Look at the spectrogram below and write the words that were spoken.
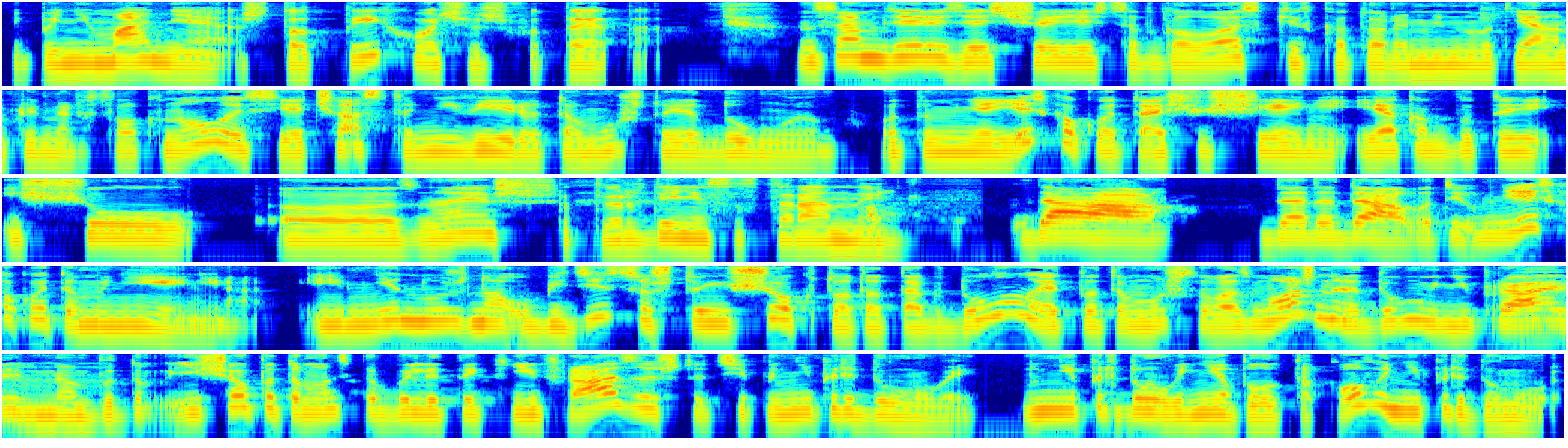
и понимания, что ты хочешь вот это. На самом деле здесь еще есть отголоски, с которыми, ну вот я, например, столкнулась, я часто не верю тому, что я думаю. Вот у меня есть какое-то ощущение, и я как будто ищу, э, знаешь... Подтверждение со стороны. Да, да-да-да, вот у меня есть какое-то мнение, и мне нужно убедиться, что еще кто-то так думает, потому что, возможно, я думаю неправильно. Mm-hmm. Потом, еще потому что были такие фразы, что типа не придумывай. Ну, не придумывай, не было такого, не придумывай.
